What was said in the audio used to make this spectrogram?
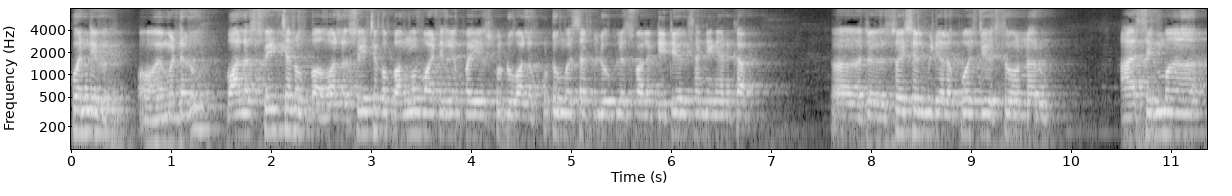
కొన్ని ఏమంటారు వాళ్ళ స్వేచ్ఛను వాళ్ళ స్వేచ్ఛకు భంగం వాటిని చేసుకుంటూ వాళ్ళ కుటుంబ సభ్యులు ప్లస్ వాళ్ళ డీటెయిల్స్ అన్ని కనుక సోషల్ మీడియాలో పోస్ట్ చేస్తూ ఉన్నారు. ఆ సినిమా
